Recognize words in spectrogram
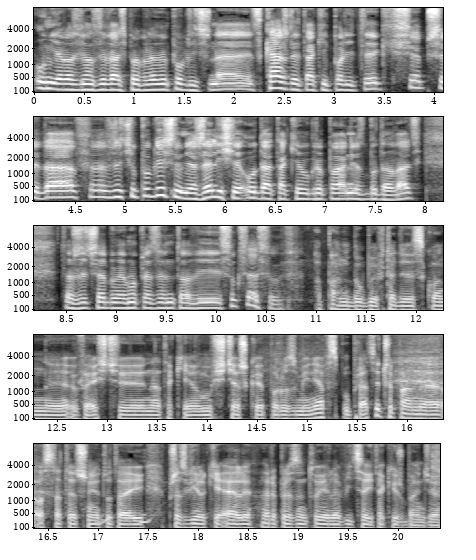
umie rozwiązywać problemy publiczne. Z Każdy taki polityk się przyda w, w życiu publicznym. Jeżeli się uda takie ugrupowanie zbudować, to życzę byłemu prezydentowi sukcesów. A pan byłby wtedy skłonny wejść e, na taką ścieżkę porozumienia, współpracy, czy pan e, ostatecznie tutaj przez wielkie L reprezentuje lewicę i tak już będzie?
